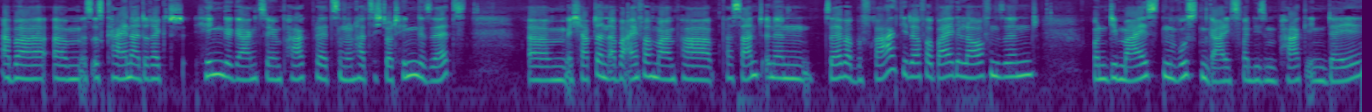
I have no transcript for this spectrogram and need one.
aber ähm, es ist keiner direkt hingegangen zu den Parkplätzen und hat sich dort hingesetzt. Ähm, ich habe dann aber einfach mal ein paar PassantInnen selber befragt, die da vorbeigelaufen sind und die meisten wussten gar nichts von diesem Parking Day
